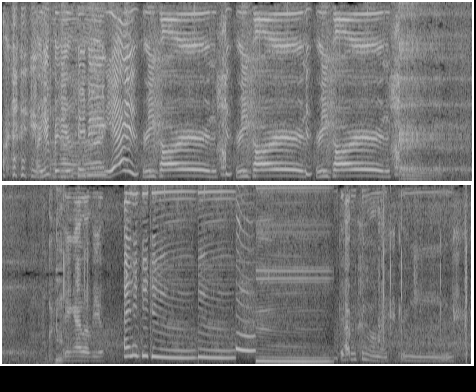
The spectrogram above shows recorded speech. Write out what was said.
Are you videotaping? Uh, yes! Retard! Retard! Retard! I love you. I love you too. There's something on my screen.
